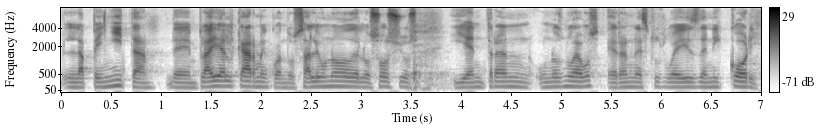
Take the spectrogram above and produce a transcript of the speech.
la Peñita de en Playa del Carmen. Cuando sale uno de los socios y entran unos nuevos, eran estos güeyes de Nicori.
